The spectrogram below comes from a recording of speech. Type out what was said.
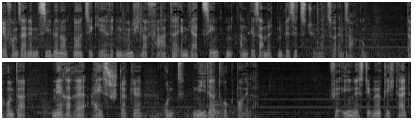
der von seinem 97-jährigen Münchner Vater in Jahrzehnten angesammelten Besitztümer zur Entsorgung. Darunter mehrere Eisstöcke und Niederdruckboiler. Für ihn ist die Möglichkeit,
